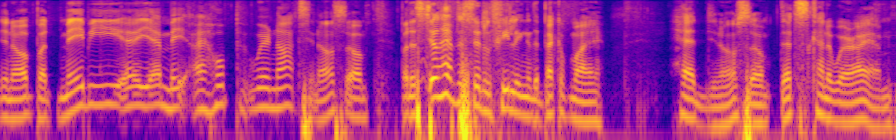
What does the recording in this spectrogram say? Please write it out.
You know, but maybe, uh, yeah, may, I hope we're not. You know, so, but I still have this little feeling in the back of my head, you know. So that's kind of where I am,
